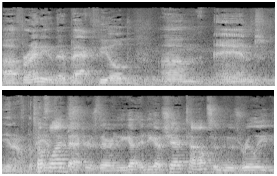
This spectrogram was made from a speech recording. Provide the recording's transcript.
uh, for any of their backfield. Um, and you know, the Tough Panthers- linebackers there, and you got and you got Shaq Thompson, who's really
